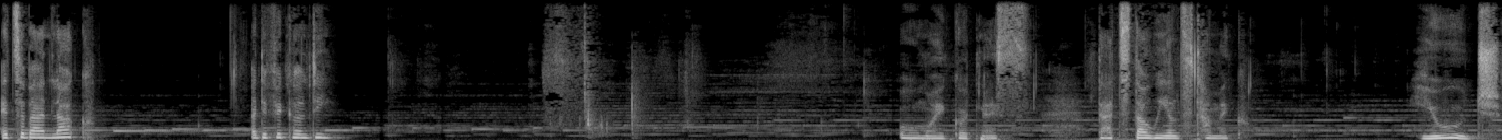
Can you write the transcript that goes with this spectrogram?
It's a bad luck, a difficulty Oh my goodness, that's the whale's stomach. Huge.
